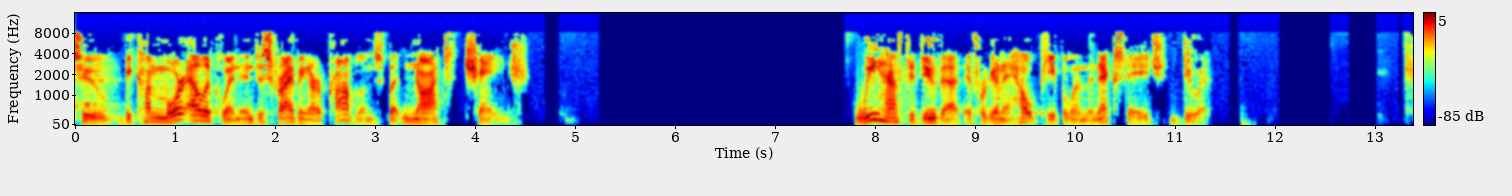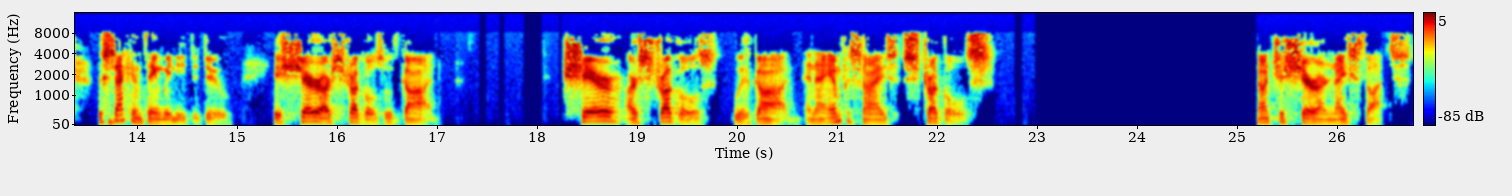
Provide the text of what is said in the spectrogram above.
to become more eloquent in describing our problems, but not change. We have to do that if we're going to help people in the next stage do it. The second thing we need to do is share our struggles with God. Share our struggles with God. And I emphasize struggles. not just share our nice thoughts,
